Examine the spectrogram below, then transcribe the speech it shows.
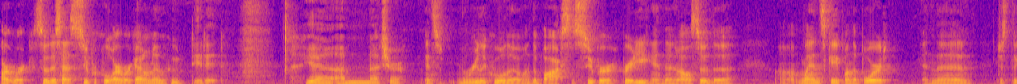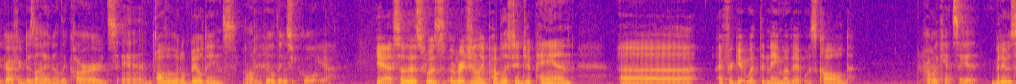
artwork. So this has super cool artwork. I don't know who did it. Yeah, I'm not sure. It's really cool though. The box is super pretty, and then also the um, landscape on the board, and then just the graphic design on the cards, and All the little buildings. all the buildings are cool. Yeah. Yeah, so this was originally published in Japan. Uh, I forget what the name of it was called, Probably can't say it. but it was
